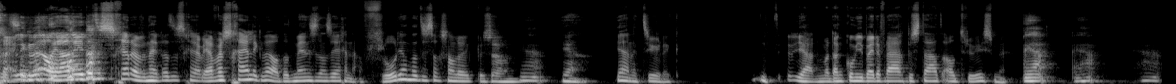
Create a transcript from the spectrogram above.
waarschijnlijk Dat- wel. Ja, nee, dat is scherp. Nee, dat is scherp. Ja, waarschijnlijk wel. Dat mensen dan zeggen, nou, Florian, dat is toch zo'n leuk persoon. Ja, Ja, ja, natuurlijk. Ja, maar dan kom je bij de vraag, bestaat altruïsme? ja, ja. ja.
